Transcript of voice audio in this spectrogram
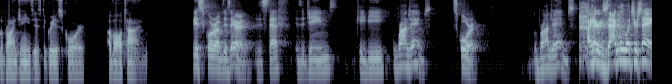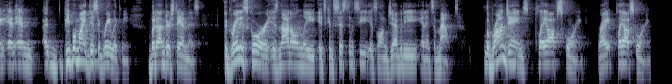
LeBron James is the greatest scorer of all time. Greatest scorer of this era is it Steph? Is it James? KD? LeBron James. Scorer. LeBron James. I hear exactly what you're saying, and and uh, people might disagree with me, but understand this: the greatest scorer is not only its consistency, its longevity, and its amount. LeBron James playoff scoring, right? Playoff scoring.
